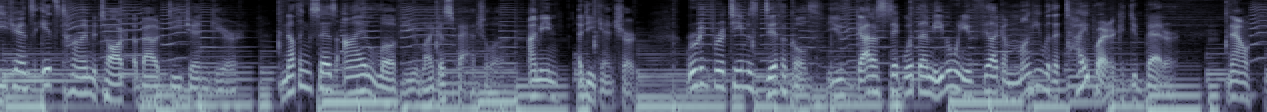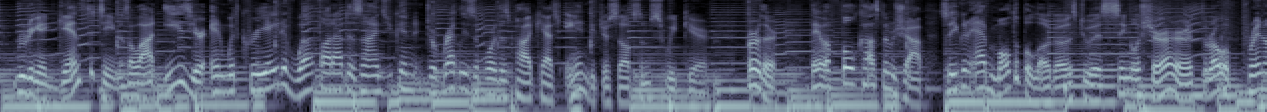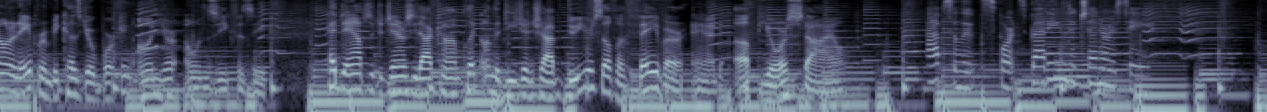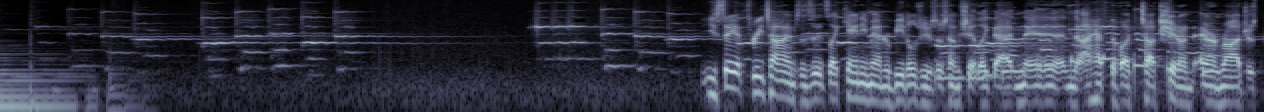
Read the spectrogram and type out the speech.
Degens, it's time to talk about Degen gear. Nothing says I love you like a spatula. I mean, a Degen shirt. Rooting for a team is difficult. You've got to stick with them even when you feel like a monkey with a typewriter could do better. Now, rooting against a team is a lot easier, and with creative, well thought out designs, you can directly support this podcast and get yourself some sweet gear. Further, they have a full custom shop, so you can add multiple logos to a single shirt or throw a print on an apron because you're working on your own Zeke physique. Head to AbsoluteDegeneracy.com, click on the Degen shop, do yourself a favor, and up your style. Absolute sports betting degeneracy. you say it three times, it's, it's like Candyman or Beetlejuice or some shit like that, and, and I have to fuck talk shit on Aaron Rodgers.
